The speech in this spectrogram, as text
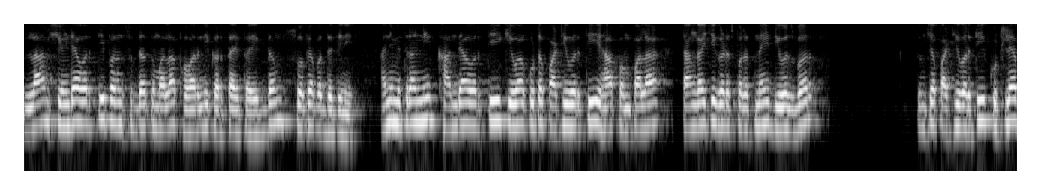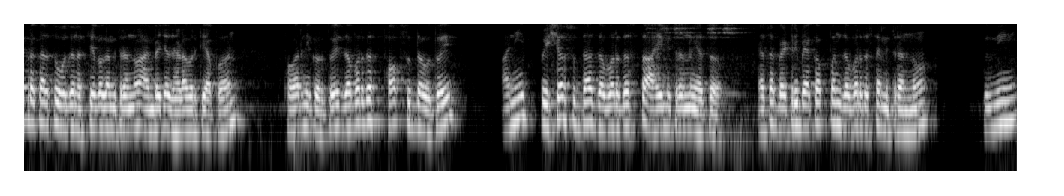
लांब शेंड्यावरती पण सुद्धा तुम्हाला फवारणी करता येतं एकदम सोप्या पद्धतीने. आणि मित्रांनी खांद्यावरती किंवा कुठं पाठीवरती हा पंपाला टांगायची गरज पडत नाही. दिवसभर तुमच्या पाठीवरती कुठल्या प्रकारचं वजन असते बघा मित्रांनो. आंब्याच्या झाडावरती आपण फवारणी करतोय. जबरदस्त फॉगसुद्धा होतोय. आणि प्रेशरसुद्धा जबरदस्त आहे मित्रांनो याचं. याचा बॅटरी बॅकअप पण जबरदस्त आहे मित्रांनो. तुम्ही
